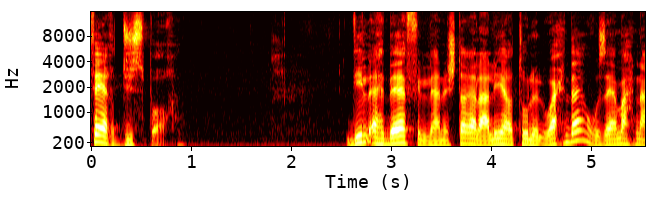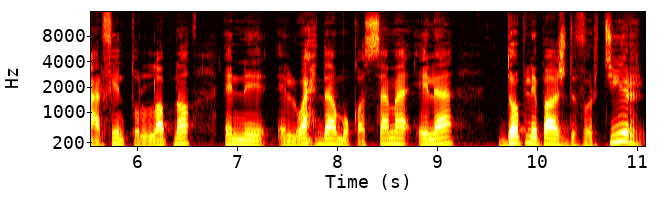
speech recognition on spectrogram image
faire du sport دي الأهداف اللي هنشتغل عليها طول الوحدة وزي ما إحنا عارفين طلابنا إن الوحدة مقسمة إلى دوبل باج دو فورتير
